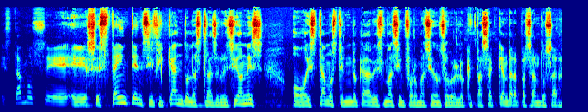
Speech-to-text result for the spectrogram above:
¿Estamos, eh, eh, se está intensificando las transgresiones o estamos teniendo cada vez más información sobre lo que pasa? ¿Qué andará pasando, Sara?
